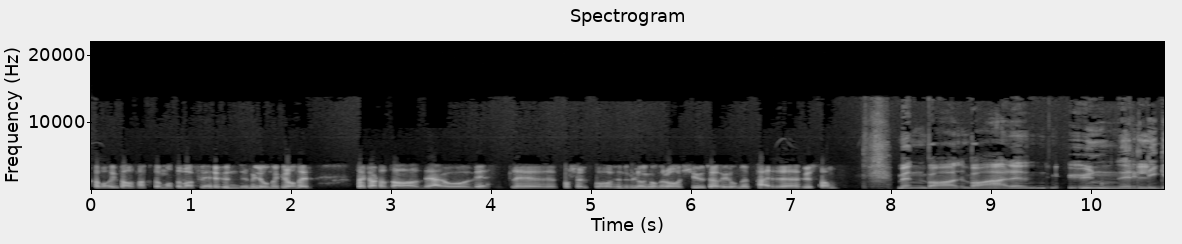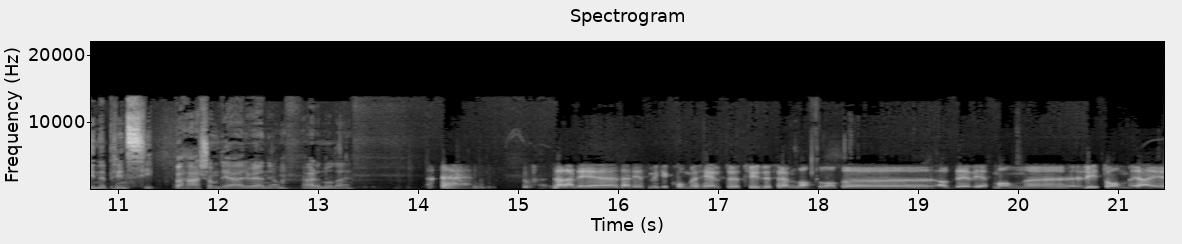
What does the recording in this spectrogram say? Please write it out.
Kanal Digital snakket om at det var flere hundre millioner kroner. Så Det er klart at da, det er jo vesentlig forskjell på 100 millioner kroner og 20-30 kroner per husstand. Men hva, hva, er det underliggende prinsippet her som de er uenige om? Er det noe der? Nei, det, er det, det, er det som ikke kommer helt tydelig frem. Da. sånn at, eh, at Det vet man lite om. Jeg,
